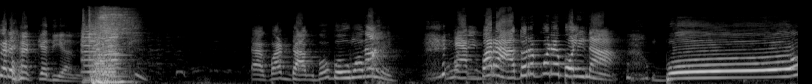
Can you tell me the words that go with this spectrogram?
করে হেঁটকে দিই আমি। একবার ডাকবো বৌমা বলে। একবার আদর করে বলি না। বউ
